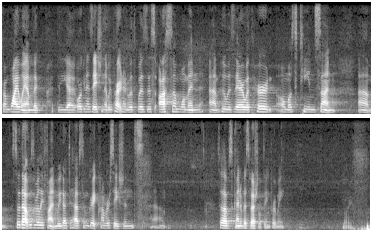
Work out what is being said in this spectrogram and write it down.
from YWAM, the, the uh, organization that we partnered with, was this awesome woman um, who was there with her almost teen son. Um, so that was really fun. We got to have some great conversations. Um, so that was kind of a special thing for me. Nice.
